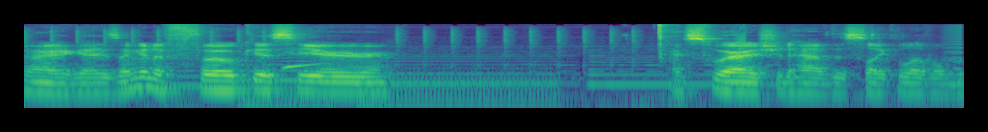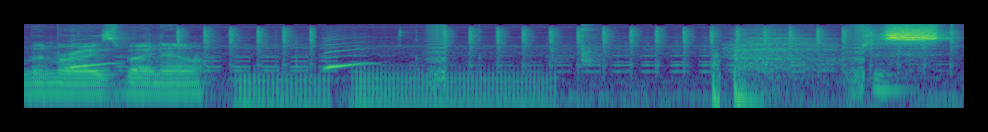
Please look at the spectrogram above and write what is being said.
Alright, guys. I'm gonna focus here. I swear I should have this, like, level memorized by now. Just...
